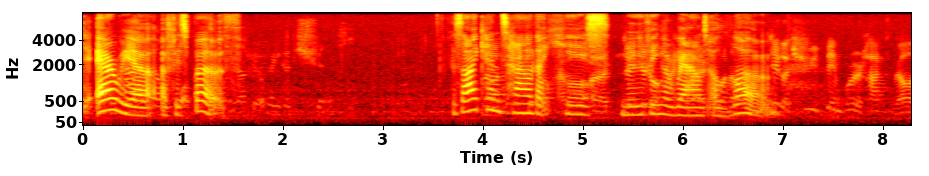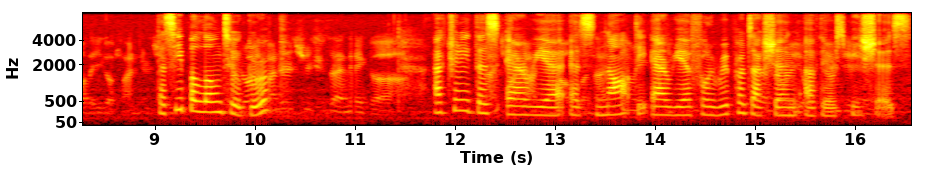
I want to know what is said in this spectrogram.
the area of his birth. As I can tell that he's moving around alone. Does he belong to a group? Actually, this area is not the area for the reproduction of their species.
